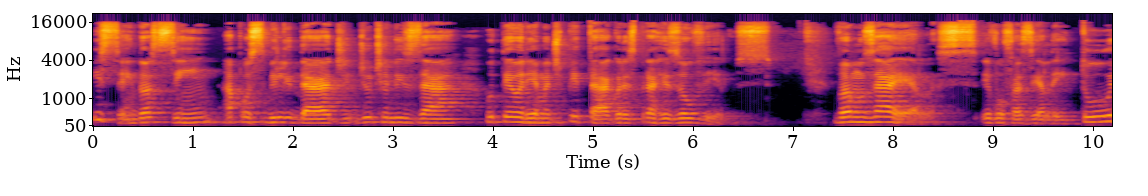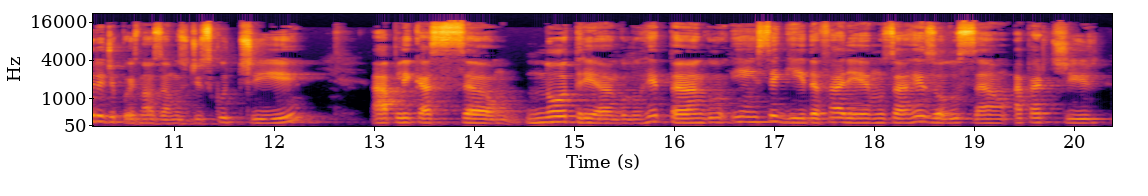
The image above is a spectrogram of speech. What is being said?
e sendo assim a possibilidade de utilizar o Teorema de Pitágoras para resolvê-los. Vamos a elas. Eu vou fazer a leitura, depois nós vamos discutir aplicação no triângulo retângulo e em seguida faremos a resolução a partir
